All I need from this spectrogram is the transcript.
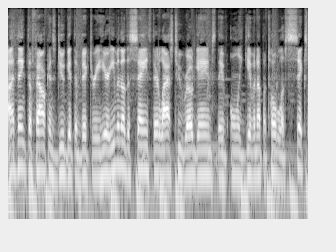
I think the Falcons do get the victory here, even though the Saints their last two road games they've only given up a total of six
